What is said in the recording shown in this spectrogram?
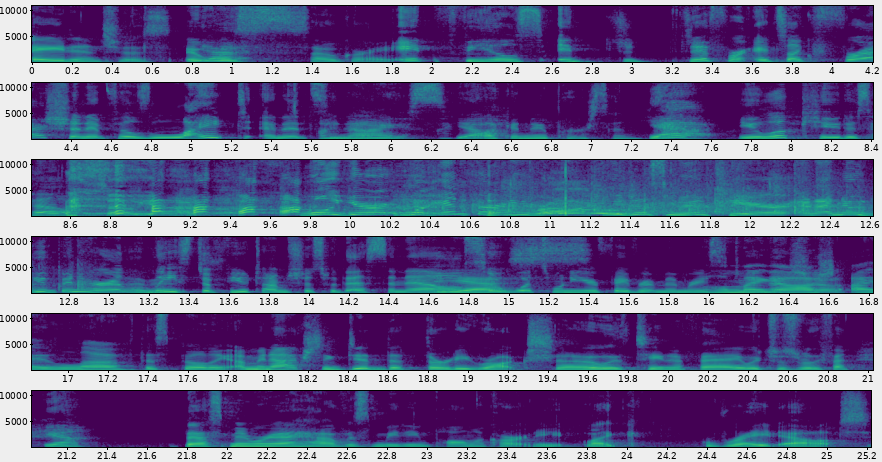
eight inches. It was so great. It feels it's different. It's like fresh and it feels light and it's I nice. Yeah. Like a new person. Yeah, you look cute as hell. So yeah. well, you're we're in 30 Rock. We just moved here, and I know you've been here at least it. a few times just with SNL. So what's one of your favorite memories? Oh my gosh? I love this building. I mean, I actually did the 30 Rock show with Tina Fey, which was really fun. Yeah. Best memory I have was meeting Paul McCartney, like right out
